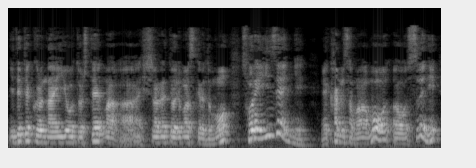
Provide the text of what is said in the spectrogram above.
に出てくる内容として、まあ、知られておりますけれども、それ以前に、神様はもうすでに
